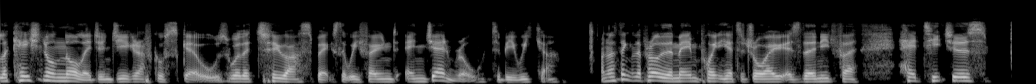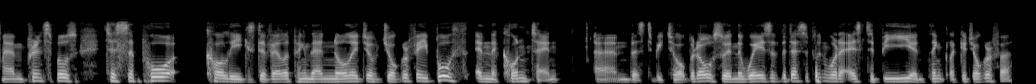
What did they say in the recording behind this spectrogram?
locational knowledge and geographical skills were the two aspects that we found in general to be weaker. And I think that probably the main point here to draw out is the need for head teachers and principals to support colleagues developing their knowledge of geography, both in the content um, that's to be taught, but also in the ways of the discipline, what it is to be and think like a geographer.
